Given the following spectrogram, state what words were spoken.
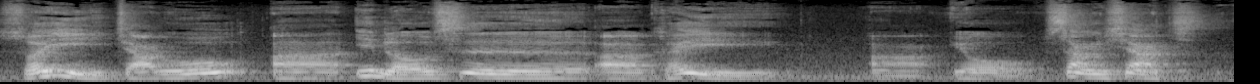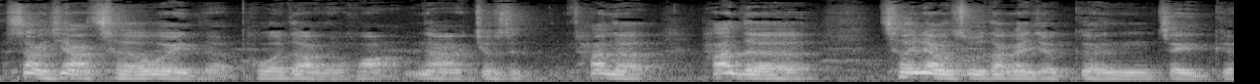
所以，假如啊一楼是啊可以啊有上下上下车位的坡道的话，那就是它的它的车辆数大概就跟这个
